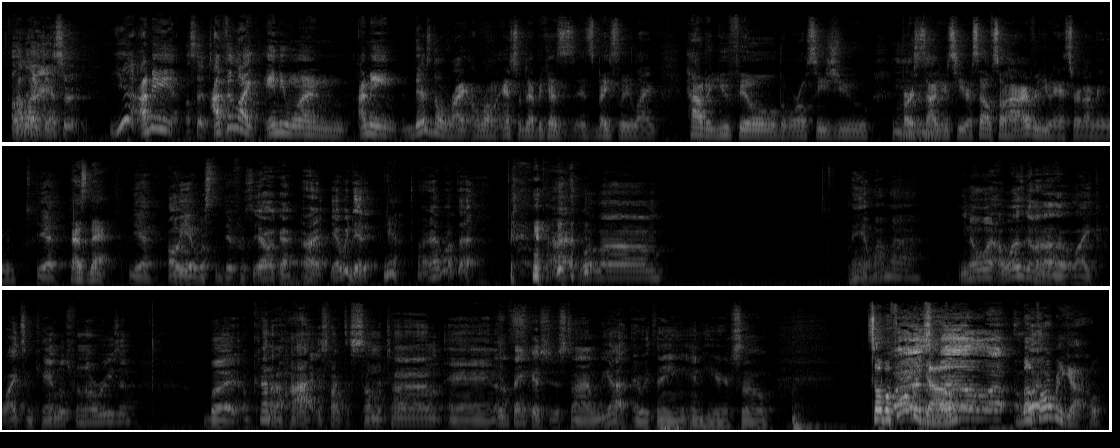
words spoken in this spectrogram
oh, I like answer it? Yeah, I mean, I feel like anyone. I mean, there's no right or wrong answer to that because it's basically like, how do you feel the world sees you versus Mm-hmm. how you see yourself. So, however you answer it, I mean, Yeah, that's that. yeah. Oh yeah, what's the difference? Yeah, okay, all right. Yeah, we did it. Yeah. All right, how about that? all right. Well, um, man, why am I? You know what? I was gonna like light some candles for no reason, but I'm kind of hot. It's like the summertime, and I think it's just time. We got everything in here, so So before we go, well, uh, before we go,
